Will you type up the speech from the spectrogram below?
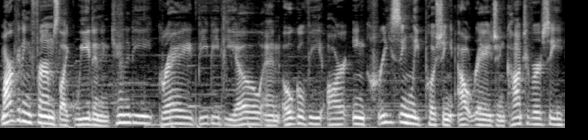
Marketing firms like Wieden and Kennedy, Grey, BBDO, and Ogilvy are increasingly pushing outrage and controversy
